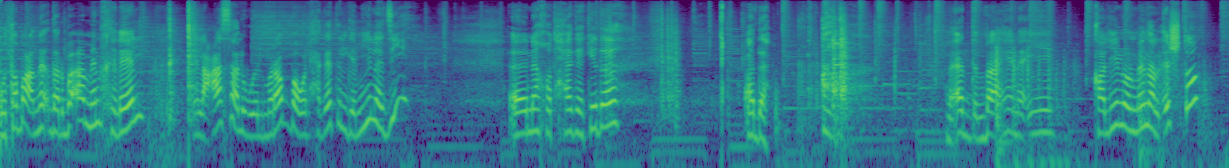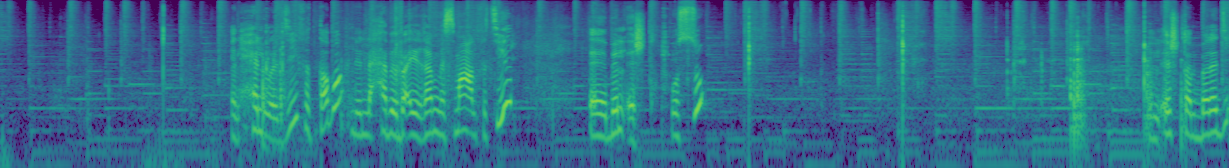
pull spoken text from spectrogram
وطبعا نقدر بقى من خلال العسل والمربى والحاجات الجميلة دي. آه ناخد حاجة كده. ادى آه. نقدم بقى هنا إيه؟ قليل من القشطة. الحلوة دي في الطبق للي حابب بقى يغمس مع الفطير آه بالقشطة. بصوا. القشطة البلدي.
